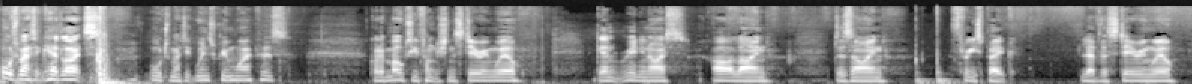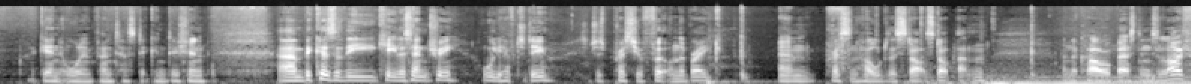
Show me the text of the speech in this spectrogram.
automatic headlights, automatic windscreen wipers, got a multi-function steering wheel. Again, really nice R-line design, three-spoke leather steering wheel. Again, all in fantastic condition. Um, because of the keyless entry, all you have to do is just press your foot on the brake and press and hold the start-stop button and the car will burst into life.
